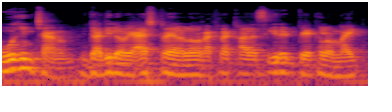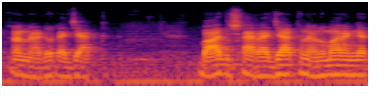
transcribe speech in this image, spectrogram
ఊహించాను గదిలో యాస్ట్రేలలో రకరకాల సిగరెట్ పీకలు ఉన్నాయి అన్నాడు రజాక్. బాదుషా రజాక్ను అనుమానంగా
